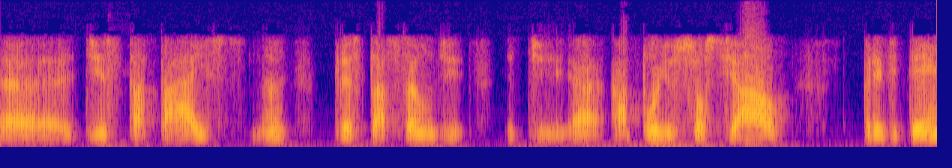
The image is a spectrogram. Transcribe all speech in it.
uh, de estatais, né? prestação de, de a, apoio social, previdência?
